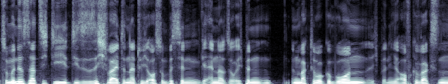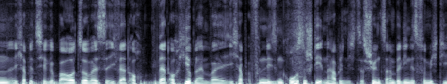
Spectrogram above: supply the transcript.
Zumindest hat sich die, diese Sichtweite natürlich auch so ein bisschen geändert. So, ich bin in Magdeburg geboren, ich bin hier aufgewachsen, ich habe jetzt hier gebaut, so weißt du, ich werde auch, werd auch hier bleiben, weil ich habe von diesen großen Städten habe ich nichts. Das Schönste an Berlin ist für mich die,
